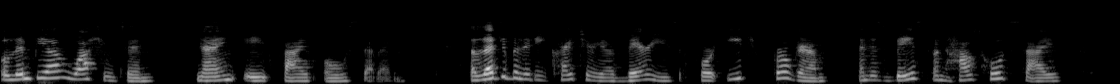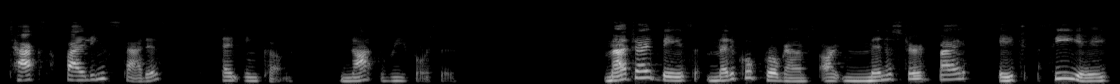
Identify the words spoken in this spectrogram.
Olympia, Washington 98507. Eligibility criteria varies for each program and is based on household size, tax filing status, and income, not resources. Magi-based medical programs are administered by HCA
